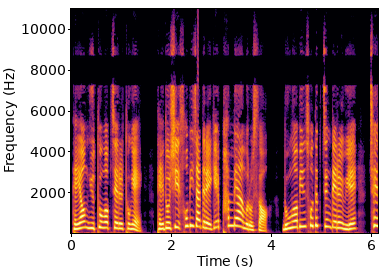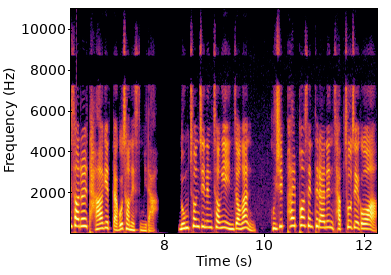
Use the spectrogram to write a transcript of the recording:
대형 유통업체를 통해 대도시 소비자들에게 판매함으로써 농업인 소득 증대를 위해 최선을 다하겠다고 전했습니다. 농촌진흥청이 인정한 98%라는 잡초 제거와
